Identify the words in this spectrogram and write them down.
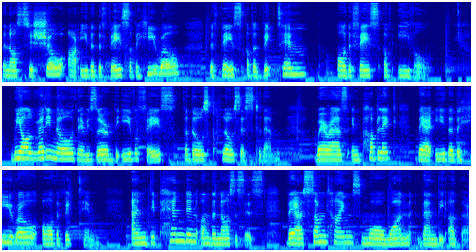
the narcissist show are either the face of a hero, the face of a victim, or the face of evil. We already know they reserve the evil face for those closest to them whereas in public, they are either the hero or the victim. And depending on the narcissist, they are sometimes more one than the other.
